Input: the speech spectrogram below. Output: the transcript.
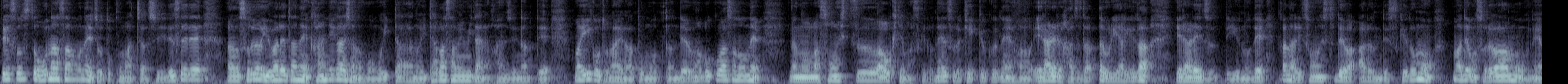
でそうするとオーナーさんもねちょっと困っちゃうしでそれであのそれを言われたね管理会社の方もいたあの板挟みみたいな感じになってまあいいことないなと思ったんで、まあ、僕はそのねあのまあ損失は起きてますけどね、それ結局ね、あの得られるはずだった売り上げが得られずっていうので、かなり損失ではあるんですけども、まあでもそれはもうね、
